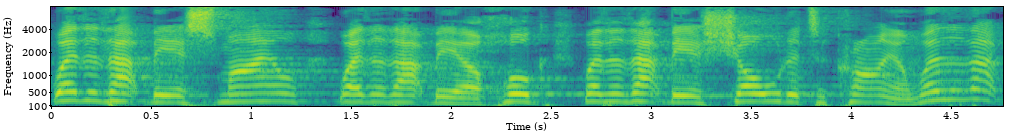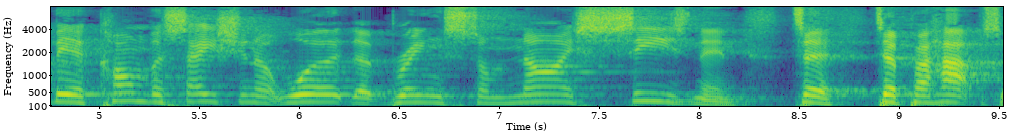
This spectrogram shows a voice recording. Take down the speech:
Whether that be a smile, whether that be a hug, whether that be a shoulder to cry on, whether that be a conversation at work that brings some nice seasoning to, to perhaps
